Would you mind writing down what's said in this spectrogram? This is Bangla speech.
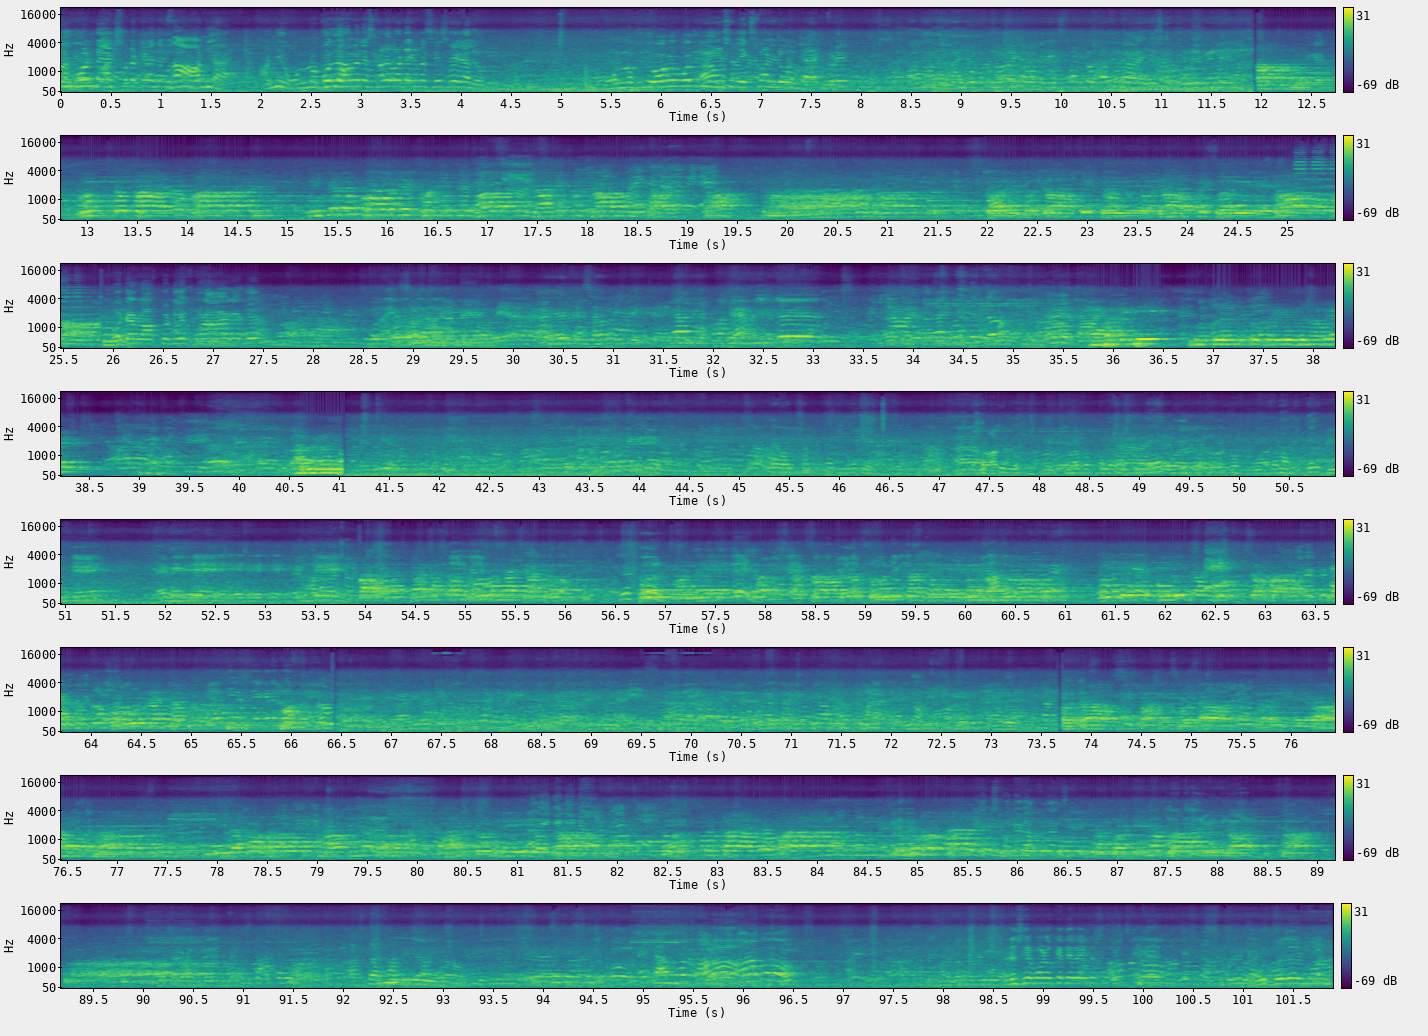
দু ঘণ্টা একশোটা ট্রেনে যাব না আমি আমি অন্য বললে হবে না সাড়ে বারোটা এখানে শেষ হয়ে গেল। অন্য কিছু হবে বলি আমার সাথে এক্সপার্ট লোক এক করে। এক্সপার্ট লোক আছে না এসব ওটা রক্ত দিয়ে খোঁড়া হয়ে গেছে। এখন একটি সুন্দর পরিবেশন হবে। আপনারা একটু এটা সে বড় কে দেবে এটা বুদ্ধদের মন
